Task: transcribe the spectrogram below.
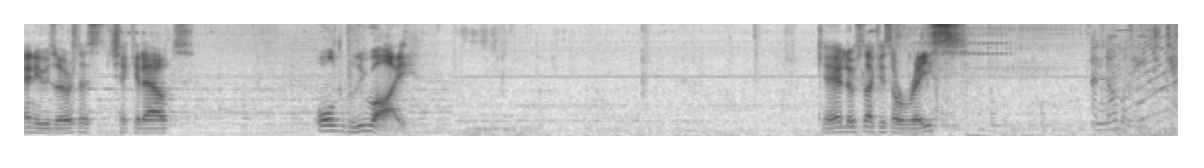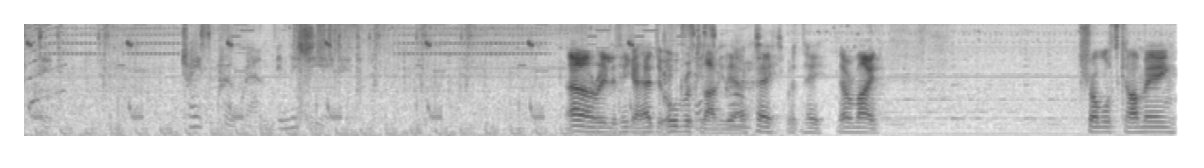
Any users, let's check it out. Old Blue Eye. Okay, looks like it's a race. Anomaly detected. Trace program initiated. I don't really think I had to overclock there. Hey, but hey, never mind. Trouble's coming.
